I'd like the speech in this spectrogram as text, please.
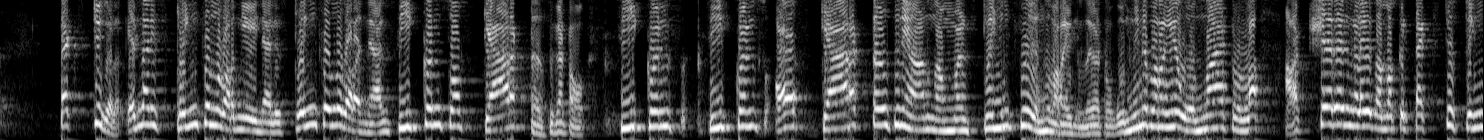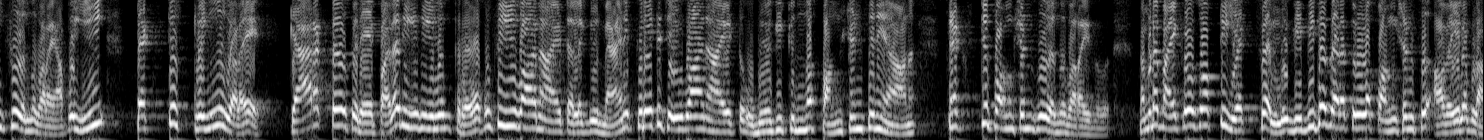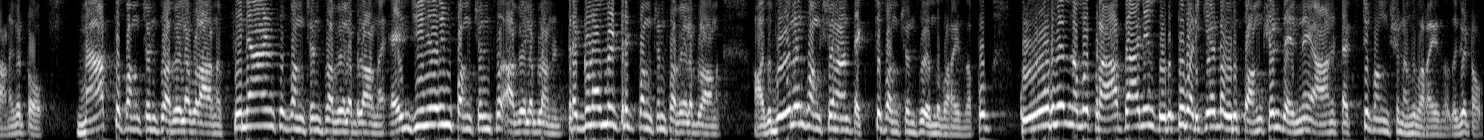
ടെക്സ്റ്റുകൾ എന്നാൽ ഈ സ്ട്രിങ്സ് എന്ന് പറഞ്ഞു കഴിഞ്ഞാൽ സ്ട്രിങ്സ് എന്ന് പറഞ്ഞാൽ സീക്വൻസ് ഓഫ് ക്യാരക്ടേഴ്സ് കേട്ടോ. സീക്വൻസ് സീക്വൻസ് ഓഫ് ക്യാരക്ടേഴ്സിനെയാണ് നമ്മൾ സ്ട്രിങ്സ് എന്ന് പറയുന്നത് കേട്ടോ. ഒന്നിനു പുറകെ ഒന്നായിട്ടുള്ള അക്ഷരങ്ങളെ നമുക്ക് ടെക്സ്റ്റ് സ്ട്രിങ്സ് എന്ന് പറയാം. അപ്പൊ ഈ ടെക്സ്റ്റ് സ്ട്രിങ്ങുകളെ ക്യാരക്ടേഴ്സിനെ പല രീതിയിലും പ്രോസസ് ചെയ്യുവാനായിട്ട് അല്ലെങ്കിൽ മാനിപ്പുലേറ്റ് ചെയ്യുവാനായിട്ട് ഉപയോഗിക്കുന്ന ഫംഗ്ഷൻസിനെയാണ് ടെക്സ്റ്റ് ഫംഗ്ഷൻസ് എന്ന് പറയുന്നത്. നമ്മുടെ മൈക്രോസോഫ്റ്റ് എക്സൽ വിവിധ തരത്തിലുള്ള ഫംഗ്ഷൻസ് അവൈലബിൾ ആണ് കേട്ടോ. മാത്ത് ഫംഗ്ഷൻസ് അവൈലബിൾ ആണ് ഫിനാൻസ് ഫംഗ്ഷൻസ് അവൈലബിൾ ആണ് എഞ്ചിനീയറിംഗ് ഫംഗ്ഷൻസ് അവൈലബിൾ ആണ് ട്രിഗണോമെട്രിക് ഫംഗ്ഷൻസ് അവൈലബിൾ ആണ്. അതുപോലൊരു ഫംഗ്ഷൻ ആണ് ടെക്സ്റ്റ് ഫംഗ്ഷൻസ് എന്ന് പറയുന്നത്. അപ്പം കൂടുതൽ നമ്മൾ പ്രാധാന്യം കൊടുത്തു പഠിക്കേണ്ട ഒരു ഫംഗ്ഷൻ തന്നെയാണ് ടെക്സ്റ്റ് ഫംഗ്ഷൻ എന്ന് പറയുന്നത് കേട്ടോ.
